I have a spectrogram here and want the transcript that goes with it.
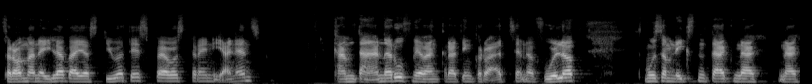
Frau Manuela war ja Stewardess bei Austrian Airlines, kam der Anruf, wir waren gerade in Kroatien auf Urlaub, ich muss am nächsten Tag nach, nach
